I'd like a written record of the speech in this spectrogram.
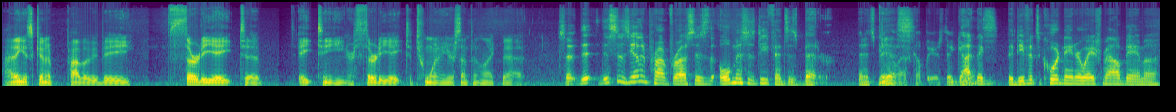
I think it's going to probably be 38 to 18 or 38 to 20 or something like that. So th- this is the other problem for us is the Ole Miss's defense is better than it's been Yes. the last couple years. They got Yes. the, the defensive coordinator away from Alabama,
